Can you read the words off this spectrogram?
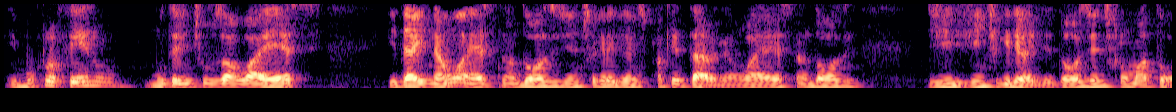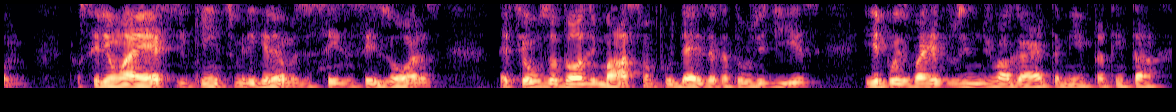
ibuprofeno, muita gente usa o AS, e daí não o AS na dose de antiagregante plaquetário, né? o AS na dose de gente grande, dose de anti-inflamatório. Então seria um AS de 500mg de 6 a 6 horas, aí você usa a dose máxima por 10 a 14 dias e depois vai reduzindo devagar também para tentar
